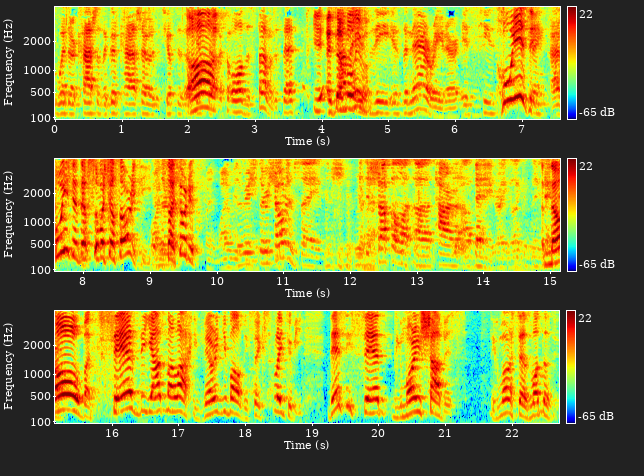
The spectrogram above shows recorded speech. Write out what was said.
whether a kasha is a good kasha or the tufta is a Ah. It's all the stum. It's that. Yeah, it's unbelievable. Is the is the narrator? It's he's. Who is it? saying, Who is it that have so much authority? So I told you, Wait, why are we The, saying Rish- the Rishonim say the shakal uh, tar uh, bay, right? Like they say No, but says the Yad Malachi, very gewaldic. So explain to me. This is said, the Gemara in Shabbos. The Gemara says, what does it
